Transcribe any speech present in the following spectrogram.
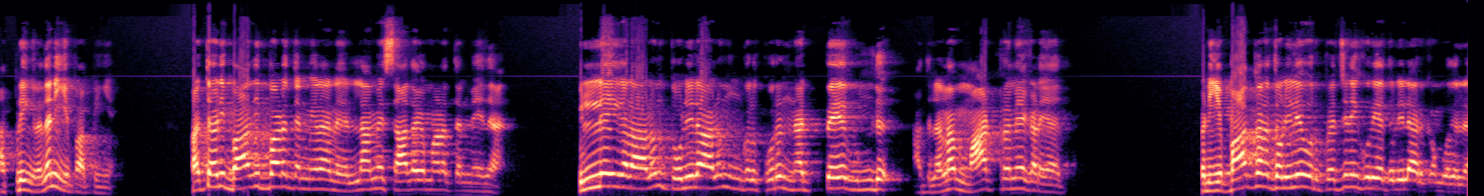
அப்படிங்கிறத நீங்க பாப்பீங்க மற்றபடி பாதிப்பான தன்மையெல்லாம் இல்லை. எல்லாமே சாதகமான தன்மை தான் பிள்ளைகளாலும் தொழிலாலும் உங்களுக்கு ஒரு நட்பே உண்டு. அதுலலாம் மாற்றமே கிடையாது. இப்ப நீங்க பாக்குற தொழிலே ஒரு பிரச்சனைக்குரிய தொழிலா இருக்கும் போதுல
